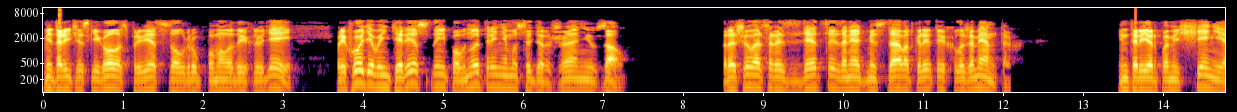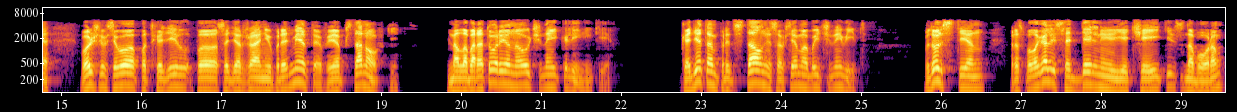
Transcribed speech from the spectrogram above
Металлический голос приветствовал группу молодых людей при входе в интересный по внутреннему содержанию зал. «Прошу вас раздеться и занять места в открытых ложементах». Интерьер помещения больше всего подходил по содержанию предметов и обстановки на лабораторию научной клиники. Кадетам предстал не совсем обычный вид. Вдоль стен располагались отдельные ячейки с набором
